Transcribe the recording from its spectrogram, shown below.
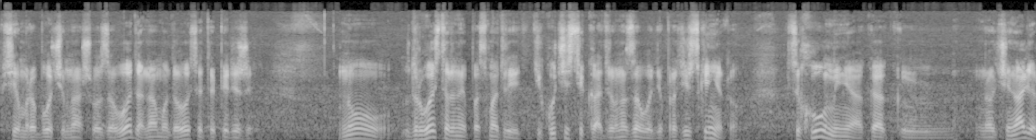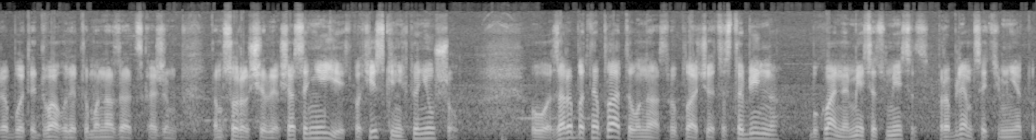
всем рабочим нашего завода, нам удалось это пережить. Ну, с другой стороны, посмотреть, текучести кадров на заводе практически нету. В цеху у меня, как э, начинали работать два года тому назад, скажем, там 40 человек, сейчас они и есть, практически никто не ушел. Вот. Заработная плата у нас выплачивается стабильно, буквально месяц в месяц, проблем с этим нету.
